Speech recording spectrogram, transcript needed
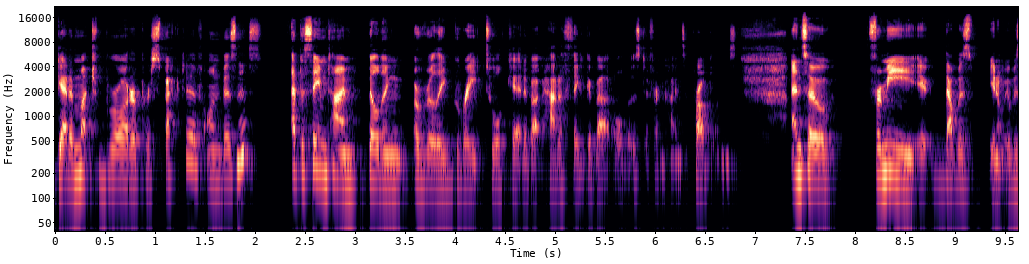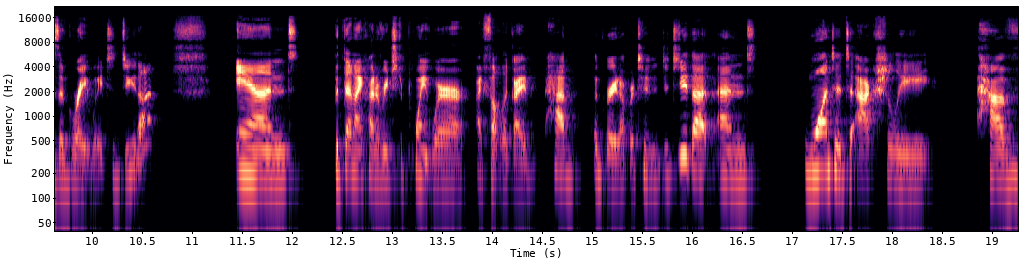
get a much broader perspective on business. At the same time, building a really great toolkit about how to think about all those different kinds of problems. And so for me, it, that was, you know, it was a great way to do that. And but then I kind of reached a point where I felt like I had a great opportunity to do that and wanted to actually have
